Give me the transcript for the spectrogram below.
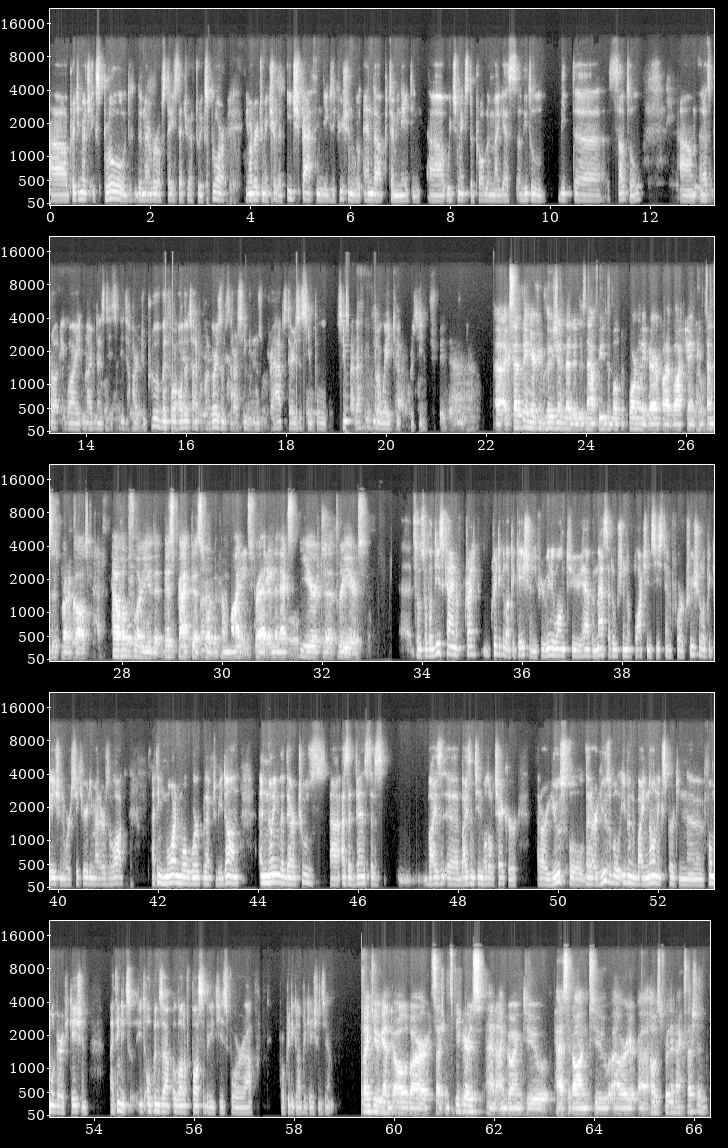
uh, pretty much explode the number of states that you have to explore in order to make sure that each path in the execution will end up terminating, uh, which makes the problem, I guess, a little bit uh, subtle. Um, and that's probably why liveness is, is hard to prove. But for other type of algorithms that are synchronous, perhaps there is a simple, simpler way to proceed. Uh, accepting your conclusion that it is now feasible to formally verify blockchain consensus protocols, how hopeful are you that this practice will become widespread in the next year to three years? so, so for this kind of crit critical application, if you really want to have a mass adoption of blockchain system for a crucial application where security matters a lot, I think more and more work will have to be done. And knowing that there are tools uh, as advanced as uh, Byzantine model checker that are useful, that are usable even by non-expert in uh, formal verification, I think it's, it opens up a lot of possibilities for, uh, for critical applications, yeah. Thank you again to all of our session speakers, and I'm going to pass it on to our uh, host for the next session.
